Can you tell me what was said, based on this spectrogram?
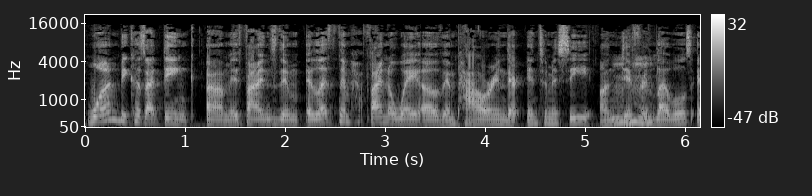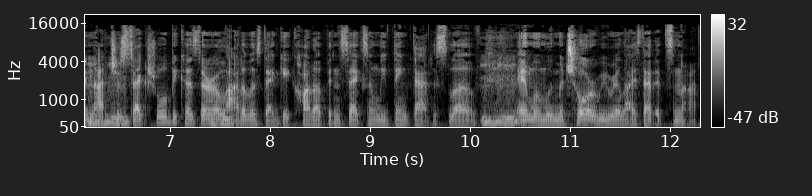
One because I think um, it finds them, it lets them find a way of empowering their intimacy on mm-hmm. different levels and not just mm-hmm. sexual. Because there are a mm-hmm. lot of us that get caught up in sex and we think that is love, and when we mature, we realize that it's not.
